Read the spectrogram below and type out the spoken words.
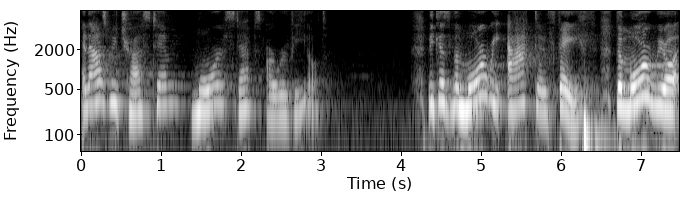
And as we trust Him, more steps are revealed. Because the more we act in faith, the more we are,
